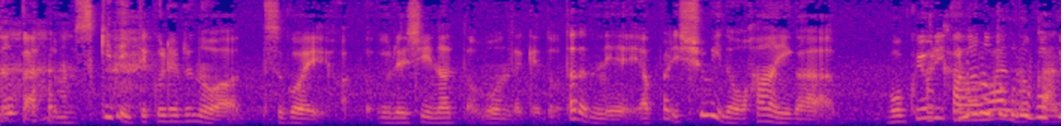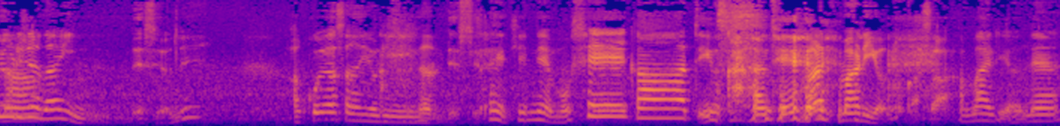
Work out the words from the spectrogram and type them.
なんかでも好きでいてくれるのはすごいあ嬉しいなと思うんだけどただねやっぱり趣味の範囲が僕より今のところ僕よりじゃないんですよね。アコ屋さんよりなんですよ最近ねもうセーガーって言うからねママリオとかさ。あマリオね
